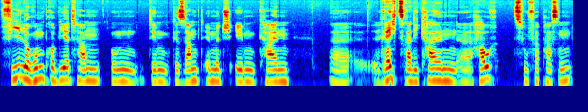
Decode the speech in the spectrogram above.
viel rumprobiert haben, um dem Gesamtimage eben keinen äh, rechtsradikalen äh, Hauch zu verpassen,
